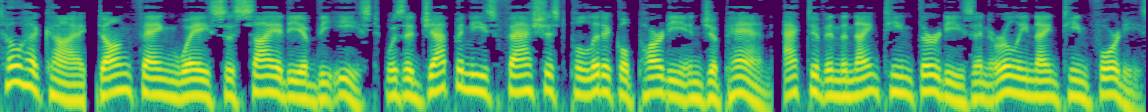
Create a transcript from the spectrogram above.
Tohakai, Dongfang Wei Society of the East was a Japanese fascist political party in Japan, active in the 1930s and early 1940s.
